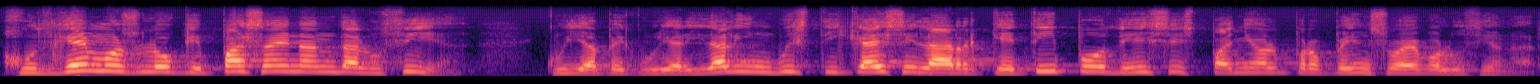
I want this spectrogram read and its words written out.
Juzguemos lo que pasa en Andalucía, cuya peculiaridad lingüística es el arquetipo de ese español propenso a evolucionar.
